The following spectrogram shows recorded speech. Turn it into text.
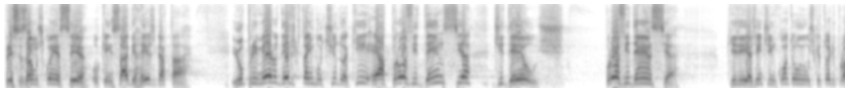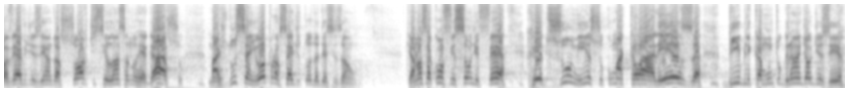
Precisamos conhecer, ou quem sabe resgatar. E o primeiro deles que está embutido aqui é a providência de Deus. Providência. que a gente encontra o escritor de Provérbios dizendo: a sorte se lança no regaço, mas do Senhor procede toda a decisão. Que a nossa confissão de fé resume isso com uma clareza bíblica muito grande ao dizer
